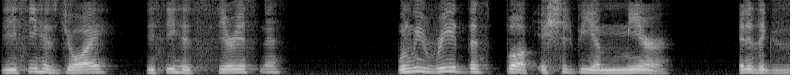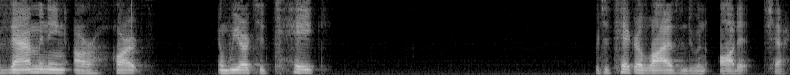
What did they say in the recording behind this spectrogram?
Do you see his joy? You see his seriousness? When we read this book, it should be a mirror. It is examining our hearts, and we are to take we're to take our lives and do an audit check.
